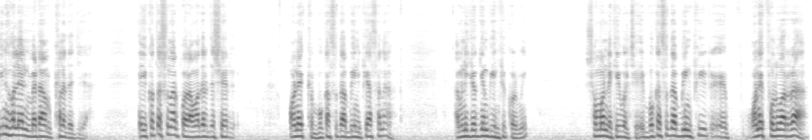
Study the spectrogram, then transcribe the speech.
তিনি হলেন ম্যাডাম খালেদা জিয়া। এই কথা শোনার পর আমাদের দেশের অনেক বোকাসুদা বিএনপি আছে না? আমি নিজে একজন বিএনপি কর্মী। সম্মান রেখেই বলছি? এই বোকাসুদা বিএনপির অনেক ফলোয়াররা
